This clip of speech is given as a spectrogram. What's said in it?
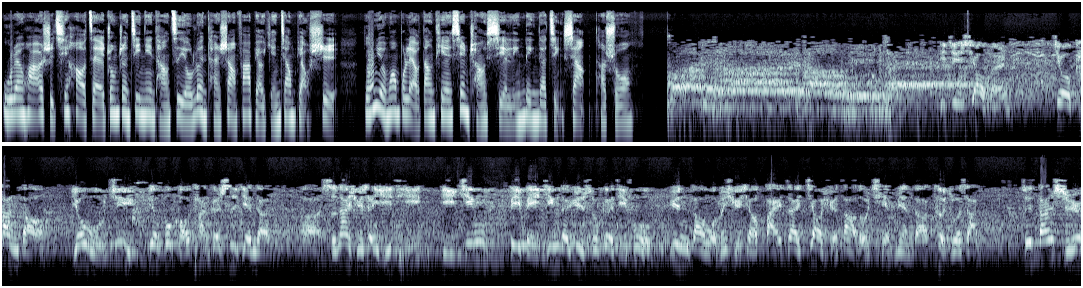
吴仁华二十七号在中正纪念堂自由论坛上发表演讲，表示永远忘不了当天现场血淋淋的景象。他说：“一进校门，就看到有五具六部口坦克事件的啊死难学生遗体，已经被北京的运输个体部运到我们学校摆在教学大楼前面的课桌上，所以当时。”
